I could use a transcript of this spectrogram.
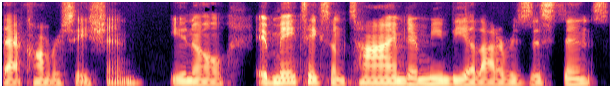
that conversation. You know, it may take some time, there may be a lot of resistance,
